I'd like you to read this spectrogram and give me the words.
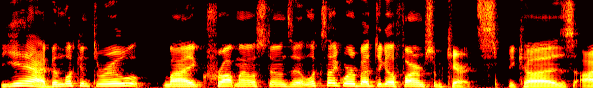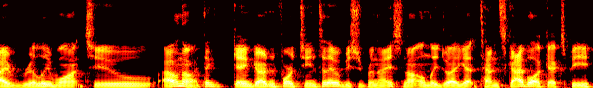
yeah, I've been looking through my crop milestones and it looks like we're about to go farm some carrots because I really want to, I don't know, I think getting Garden 14 today would be super nice. Not only do I get 10 Skyblock XP,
